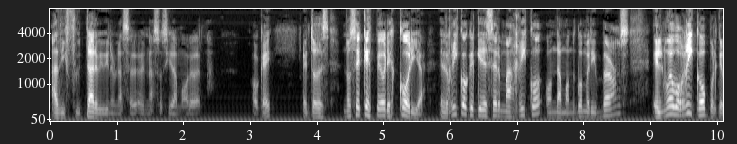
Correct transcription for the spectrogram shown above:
a disfrutar vivir en una, en una sociedad moderna. ¿Ok? Entonces, no sé qué es peor escoria. El rico que quiere ser más rico, onda Montgomery Burns. El nuevo rico, porque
